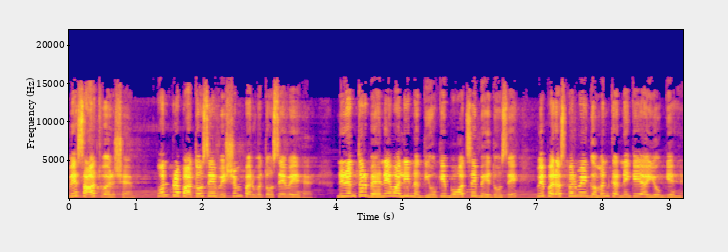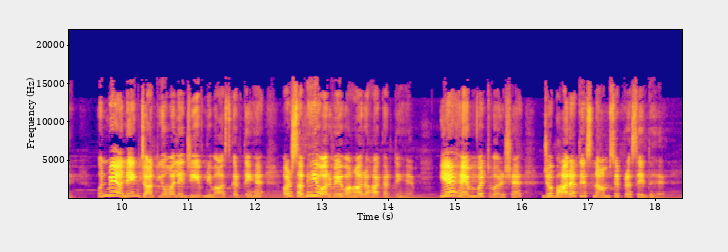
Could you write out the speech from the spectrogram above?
वे सात वर्ष है। उन प्रपातों से, विषम पर्वतों से वे है। निरंतर बहने वाली नदियों के बहुत से भेदों से वे परस्पर में गमन करने के अयोग्य हैं। उनमें अनेक जातियों वाले जीव निवास करते हैं और सभी और वे वहाँ रहा करते हैं। यह हेमवत वर्ष है, जो भारत इस नाम से प्रसिद्ध है।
